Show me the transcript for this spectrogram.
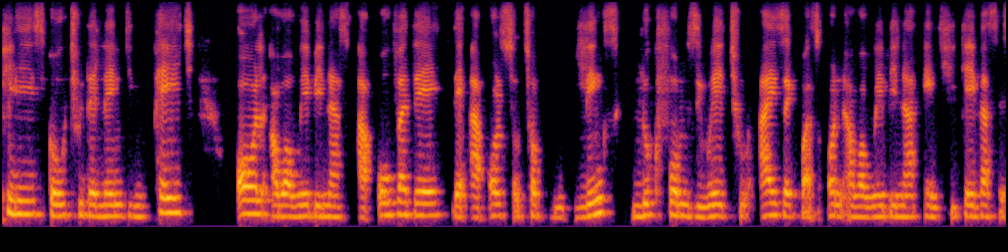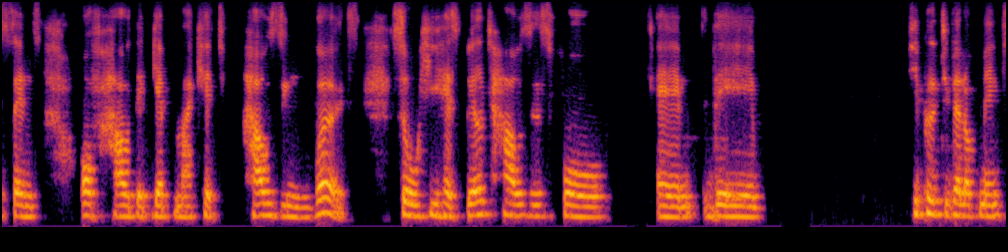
please go to the landing page all our webinars are over there. There are all sorts of links. Look for Mziwethu. Isaac was on our webinar and he gave us a sense of how the gap market housing works. So he has built houses for um, the people development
